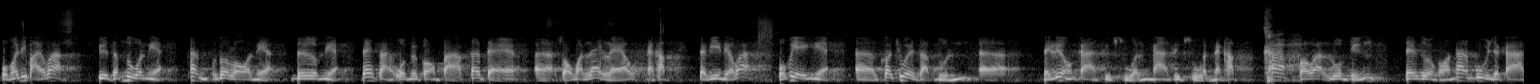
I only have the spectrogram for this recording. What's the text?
ผมอธิบายว่าคือสำนวนเนี่ยท่านพตรเนี่ยเดิมเนี่ยได้สั่งโอนไปกองปราบตั้งแต่เอ่อสองวันแรกแล้วนะครับ แต่เพียงแต่ว่าผมเองเนี่ยเอ่อก็ช่วยสนับสนุนเอ่อในเรื่องของการสืบสวนงานสืบสวนนะครับครับ เพราะว่ารวมถึงในส่วนของท่านผู้บัญชาการ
